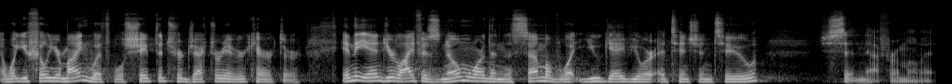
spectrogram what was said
And what you fill your mind with will shape the trajectory of your character. In the end, your life is no more than the sum of what you gave your attention to. Just sit in that for a moment.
